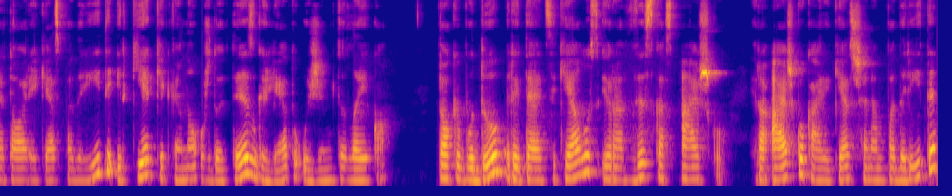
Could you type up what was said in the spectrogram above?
rytoj reikės padaryti ir kiek kiekviena užduotis galėtų užimti laiko. Tokiu būdu ryte atsikėlus yra viskas aišku. Yra aišku, ką reikės šiandien padaryti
